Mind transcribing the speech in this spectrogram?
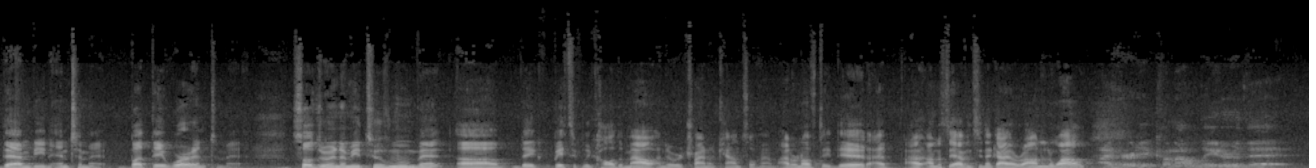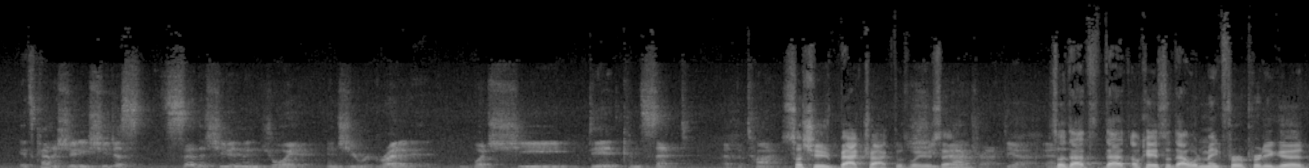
them being intimate, but they were intimate. So during the Me Too movement, uh, they basically called him out and they were trying to cancel him. I don't know if they did. I, I honestly haven't seen that guy around in a while. I heard it come out later that it's kind of shitty. She just said that she didn't enjoy it and she regretted it, but she did consent at the time. So she backtracked, was what she you're saying. backtracked, yeah. And So that's that. Okay, so that would make for a pretty good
